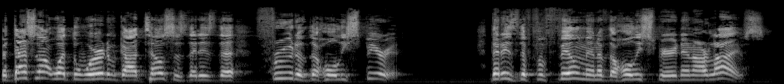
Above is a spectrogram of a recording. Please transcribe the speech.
But that's not what the Word of God tells us. That is the fruit of the Holy Spirit. That is the fulfillment of the Holy Spirit in our lives.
